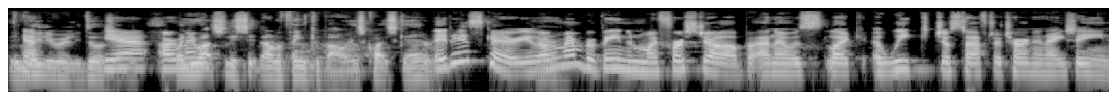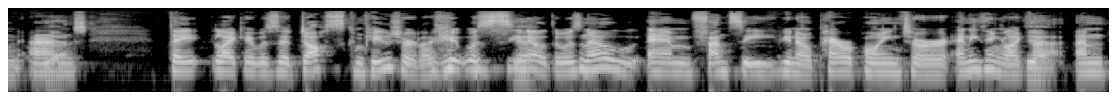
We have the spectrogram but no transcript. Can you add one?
It Yeah. really, really does. I Yeah, mean, I when you actually sit down and think about it, it's quite scary. It is scary. Yeah. I remember being in my first job and I was like a week just after turning 18 and they like it was a DOS computer. Like it was, you Yeah. know, there was no um fancy, you know, PowerPoint or anything like Yeah. that. And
